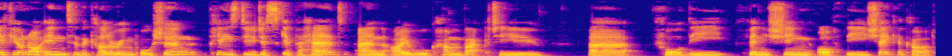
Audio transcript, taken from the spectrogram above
If you're not into the colouring portion, please do just skip ahead and I will come back to you uh, for the finishing of the shaker card.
